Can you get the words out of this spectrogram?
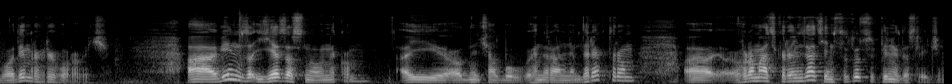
Володимир Григорович. А Він є засновником і один час був генеральним директором громадської організації Інститут суспільних досліджень.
